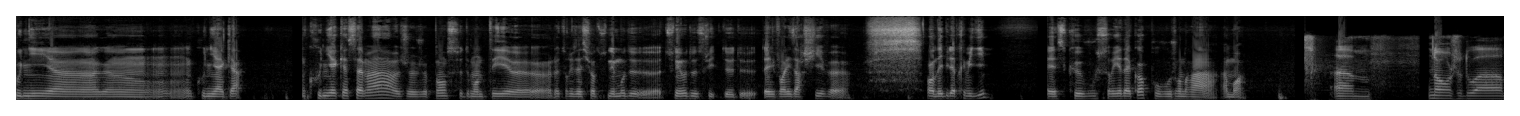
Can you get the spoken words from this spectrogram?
Kuni, euh... Kuniaka. Kuniaka-sama, je, je pense demander l'autorisation à Tsunemo de Tsuneo de, de, de- d'aller voir les archives en début d'après-midi. Est-ce que vous seriez d'accord pour vous joindre à, à moi? Euh, non, je dois.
